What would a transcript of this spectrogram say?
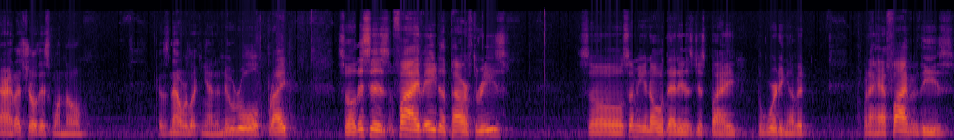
All right, let's show this one though, because now we're looking at a new rule, right? So this is five a to the power of threes. So some of you know what that is just by the wording of it. But I have five of these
